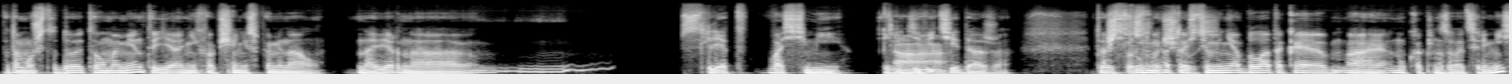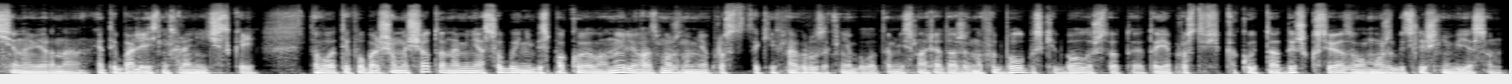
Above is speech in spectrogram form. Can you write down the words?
Потому что до этого момента я о них вообще не вспоминал. Наверное, с лет восьми или девяти даже. То, а есть, у меня, то есть у меня была такая, а, ну, как называется, ремиссия, наверное, этой болезни хронической. Вот, и по большому счету она меня особо и не беспокоила. Ну, или, возможно, у меня просто таких нагрузок не было, там, несмотря даже на футбол, баскетбол и что-то. Это я просто какую-то одышку связывал, может быть, с лишним весом,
